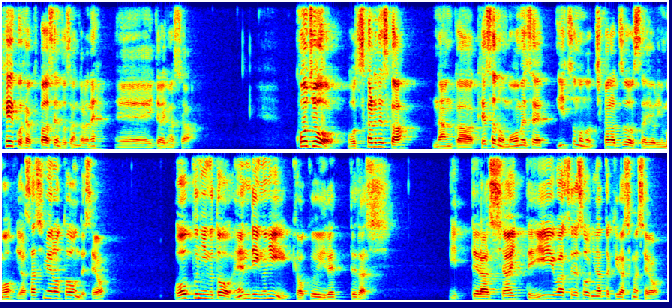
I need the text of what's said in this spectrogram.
稽古100%さんからね、えーいただきました。校長、お疲れですか？なんか今朝のもうめせ、いつもの力強さよりも優しめのトーンでしたよ。オープニングとエンディングに曲入れてたし、いってらっしゃいって言い忘れそうになった気がしましたよ。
